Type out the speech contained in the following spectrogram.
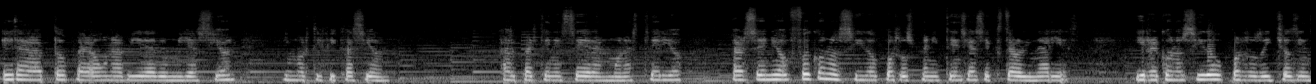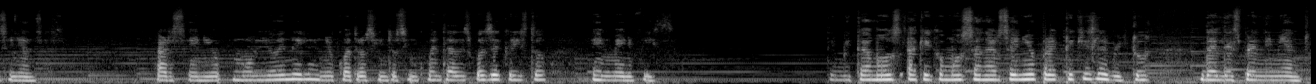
era apto para una vida de humillación y mortificación. Al pertenecer al monasterio, Arsenio fue conocido por sus penitencias extraordinarias y reconocido por sus dichos y enseñanzas. Arsenio murió en el año 450 después de Cristo en Memphis. Te invitamos a que como San Arsenio practiques la virtud del desprendimiento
